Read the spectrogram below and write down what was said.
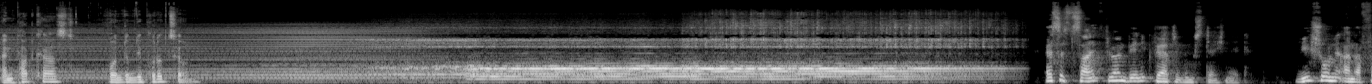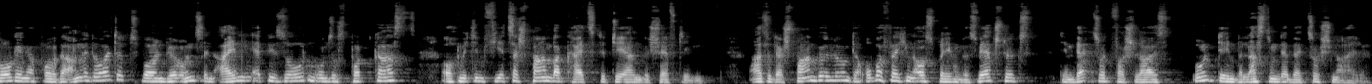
Ein Podcast rund um die Produktion. Es ist Zeit für ein wenig Fertigungstechnik. Wie schon in einer Vorgängerfolge angedeutet, wollen wir uns in einigen Episoden unseres Podcasts auch mit den vier Zersparbarkeitskriterien beschäftigen, also der Spanbildung, der Oberflächenausprägung des Werkstücks, dem Werkzeugverschleiß und den Belastungen der Werkzeugschneide.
